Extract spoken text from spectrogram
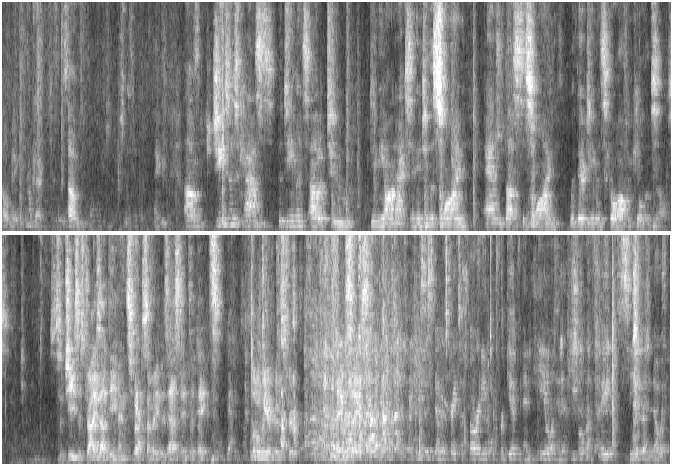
Oh, me, okay. Um, thank you. Um, Jesus casts the demons out of two demoniacs and into the swine, and thus the swine, with their demons, go off and kill themselves. So Jesus drives out demons from Yeah. somebody possessed into pigs. Yeah. A little weird, but it's true. Table six. Jesus demonstrates authority to forgive and heal, and people of faith see it and know it.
